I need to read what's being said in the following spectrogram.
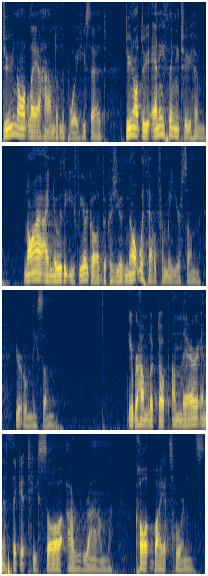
Do not lay a hand on the boy, he said. Do not do anything to him. Now I know that you fear God because you have not withheld from me your son, your only son. Abraham looked up, and there in a thicket he saw a ram caught by its horns.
